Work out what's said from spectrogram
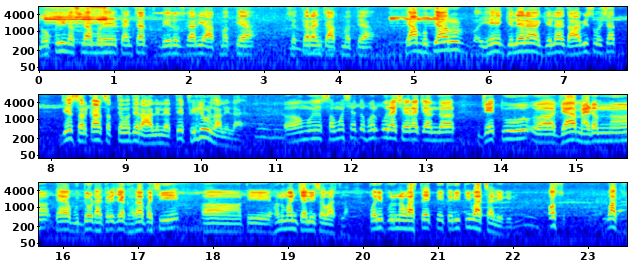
नोकरी नसल्यामुळे त्यांच्यात बेरोजगारी आत्महत्या शेतकऱ्यांच्या आत्महत्या या मुद्द्यावर हे गेलेल्या गेल्या दहा वीस वर्षात जे सरकार सत्तेमध्ये राहिलेलं आहे ते फेल्यूर झालेलं आहे. मग समस्या तर भरपूर आहे शहराच्या अंदर. जे तू ज्या मॅडमनं त्या उद्धव ठाकरेच्या घरापाशी ते हनुमान चालिसा वाचला परिपूर्ण वाचता येत नाही तरी ती वाचायला गेली. असो वाचू.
